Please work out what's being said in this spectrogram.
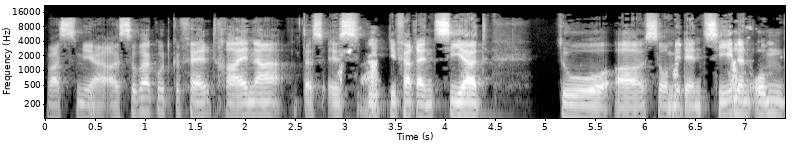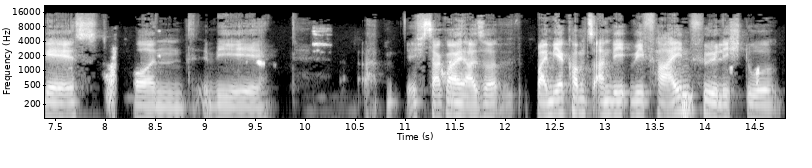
Was mir super gut gefällt, Rainer, das ist, wie differenziert du äh, so mit den Zielen umgehst und wie, ich sag mal, also bei mir kommt es an, wie, wie feinfühlig du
